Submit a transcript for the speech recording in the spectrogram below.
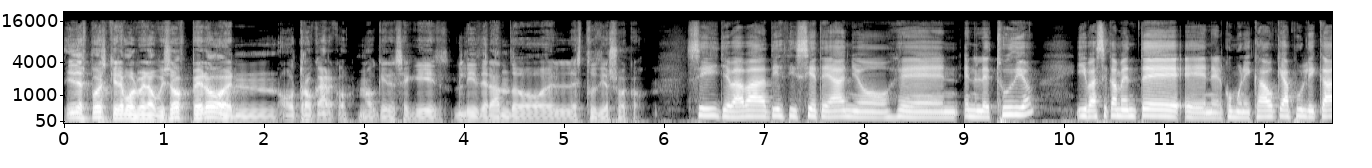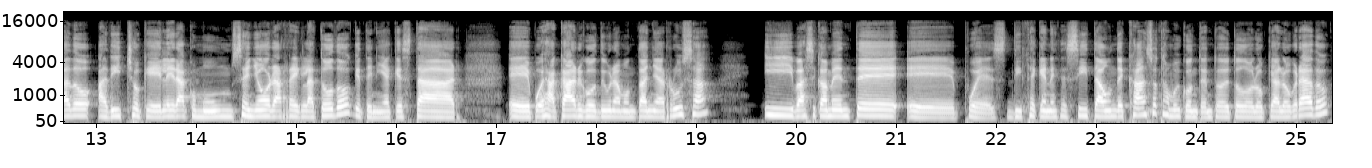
y después quiere volver a Ubisoft, pero en otro cargo. No quiere seguir liderando el estudio sueco. Sí, llevaba 17 años en, en el estudio y básicamente eh, en el comunicado que ha publicado ha dicho que él era como un señor arregla todo, que tenía que estar eh, pues a cargo de una montaña rusa y básicamente eh, pues dice que necesita un descanso, está muy contento de todo lo que ha logrado,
